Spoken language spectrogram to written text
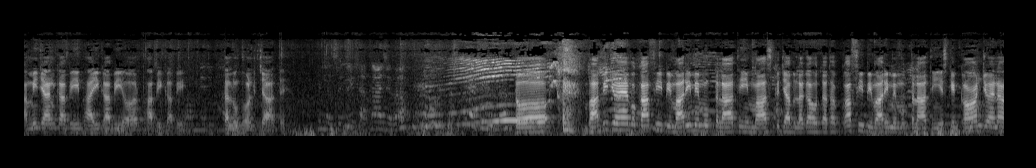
अम्मी जान का भी भाई का भी और भाभी का भी। तलू घोंट चाहते तो भाभी जो है वो काफ़ी बीमारी में मुब्तला थी, मास्क जब लगा होता था, काफ़ी बीमारी में मुब्तला थी, इसके कान जो है ना,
